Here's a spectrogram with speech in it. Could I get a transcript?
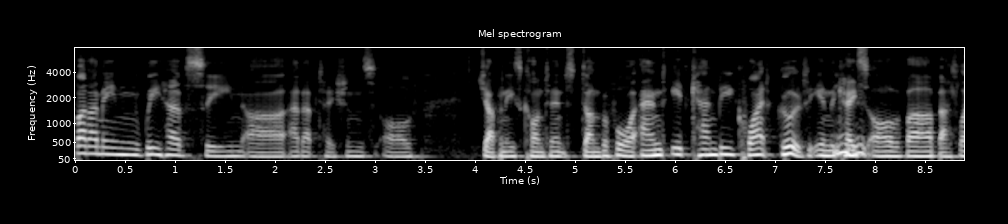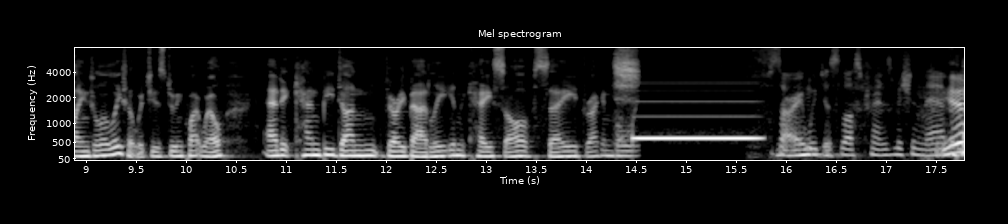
But I mean, we have seen uh, adaptations of Japanese content done before, and it can be quite good in Mm-hmm. the case of uh, Battle Angel Alita, which is doing quite well, and it can be done very badly in the case of, say, Dragon Ball. Sorry, we just lost transmission there. Yeah, a I-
